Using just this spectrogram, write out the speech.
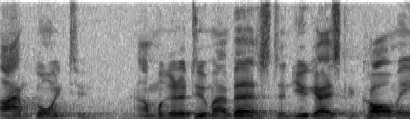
I'm going to. I'm going to do my best. And you guys can call me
